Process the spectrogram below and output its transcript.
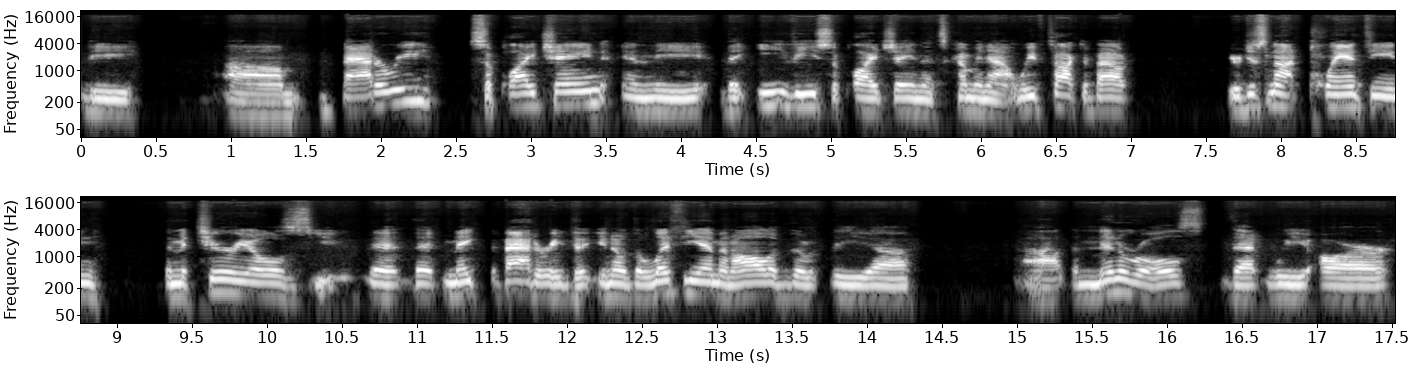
the um, battery supply chain and the the EV supply chain that's coming out. We've talked about you're just not planting the materials that, that make the battery, the you know the lithium and all of the the uh, uh, the minerals that we are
